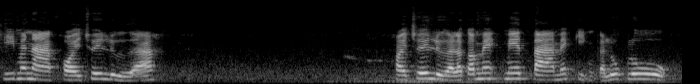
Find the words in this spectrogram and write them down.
ที่แม่นาคอยช่วยเหลือ คอยช่วยเหลือ แล้วก็เมตตาแม่กิ่งกับลูกๆ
